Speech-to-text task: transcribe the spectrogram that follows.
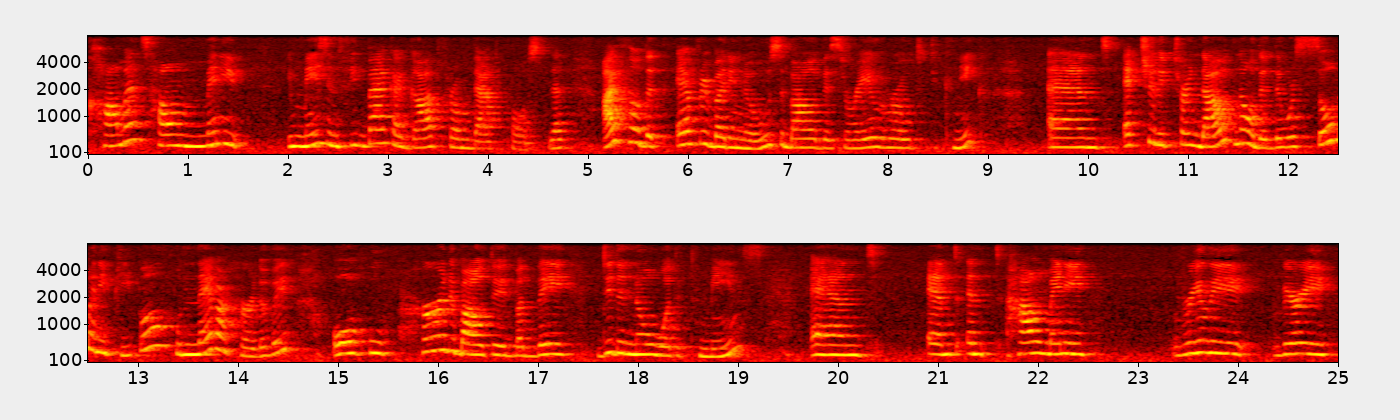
comments, how many amazing feedback I got from that post. That I thought that everybody knows about this railroad technique, and actually turned out no that there were so many people who never heard of it or who heard about it but they didn't know what it means and and and how many really very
